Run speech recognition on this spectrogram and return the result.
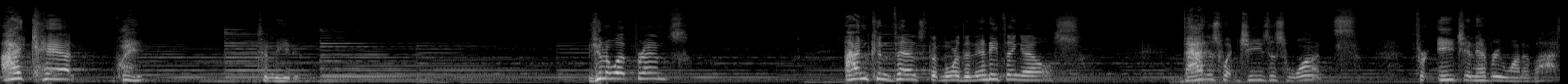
I can't wait to meet him. You know what, friends? I'm convinced that more than anything else, that is what Jesus wants for each and every one of us.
